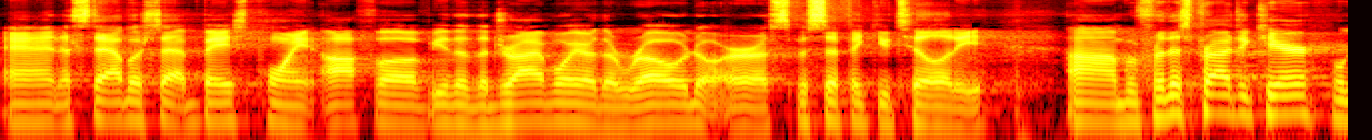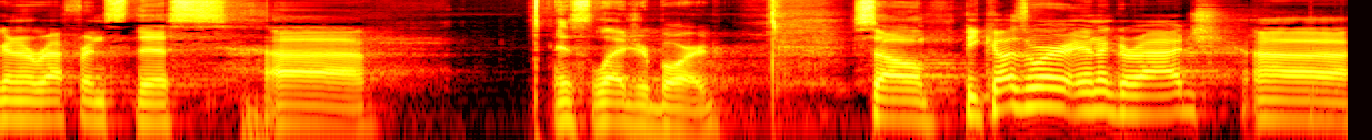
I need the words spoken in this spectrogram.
and establish that base point off of either the driveway or the road or a specific utility. Um, but for this project here, we're going to reference this, uh, this ledger board. So because we're in a garage uh,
